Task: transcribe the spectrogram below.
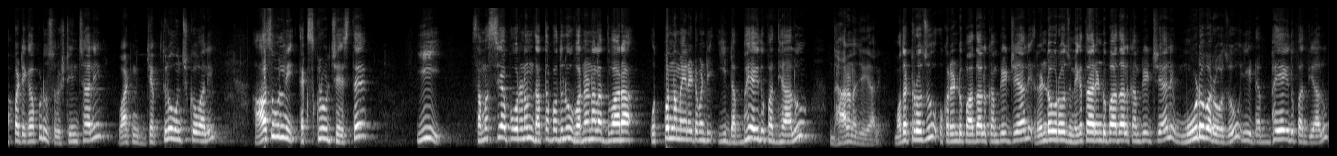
అప్పటికప్పుడు సృష్టించాలి వాటిని జప్తిలో ఉంచుకోవాలి. ఆసువుల్ని ఎక్స్క్లూడ్ చేస్తే ఈ సమస్యాపూర్ణం దత్తపదులు వర్ణనల ద్వారా ఉత్పన్నమైనటువంటి ఈ డెబ్భై ఐదు పద్యాలు ధారణ చేయాలి. మొదటి రోజు ఒక రెండు పాదాలు కంప్లీట్ చేయాలి. రెండవ రోజు మిగతా రెండు పాదాలు కంప్లీట్ చేయాలి. మూడవ రోజు ఈ డెబ్భై ఐదు పద్యాలు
